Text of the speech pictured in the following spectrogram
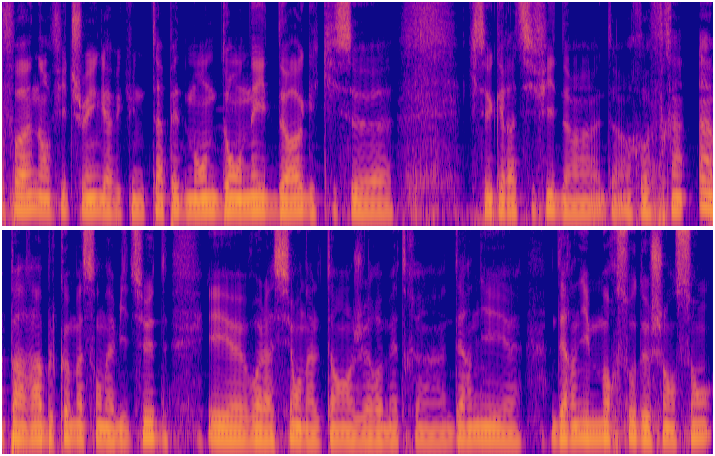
Fun en featuring avec une tapée de monde, dont Nate Dogg qui se, qui se gratifie d'un refrain imparable comme à son habitude. Et euh, voilà, si on a le temps, je vais remettre un dernier, euh, dernier morceau de chanson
